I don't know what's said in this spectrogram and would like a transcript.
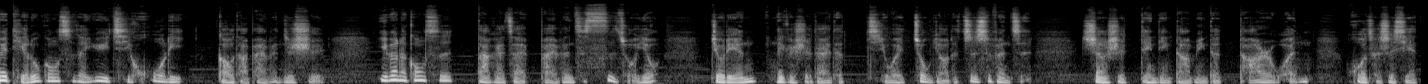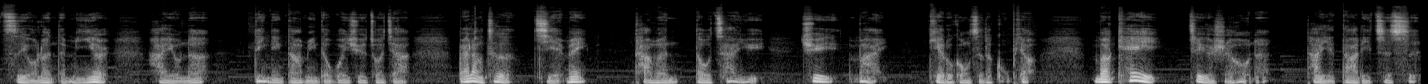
为铁路公司的预期获利高达百分之十。一般的公司大概在百分之四左右，就连那个时代的几位重要的知识分子，像是鼎鼎大名的达尔文，或者是写《自由论》的米尔，还有呢鼎鼎大名的文学作家白朗特姐妹，他们都参与去买铁路公司的股票。Mackay 这个时候呢，他也大力支持，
